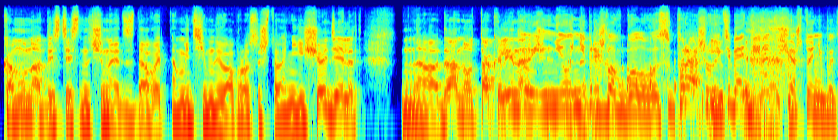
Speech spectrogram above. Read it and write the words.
кому надо, естественно, начинает задавать там интимные вопросы, что они еще делят, э, да, но так или иначе. Ой, не, не пришло в голову, спрашиваю, тебя делят еще что-нибудь?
